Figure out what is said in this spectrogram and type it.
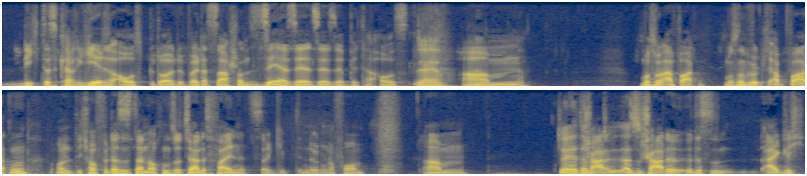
nicht das Karriere aus bedeutet, weil das sah schon sehr, sehr, sehr, sehr bitter aus. Ja, ja. Ähm, Muss man abwarten. Muss man wirklich abwarten. Und ich hoffe, dass es dann auch ein soziales Fallnetz da gibt in irgendeiner Form. Ähm, ja, ja, dann, schade. Also, schade. Das ist ein eigentlich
